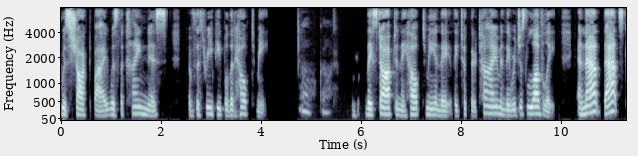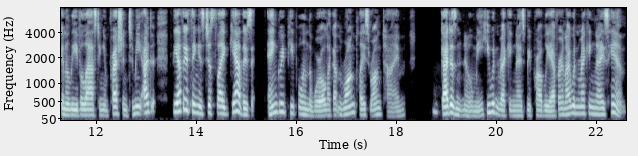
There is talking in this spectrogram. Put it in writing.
was shocked by was the kindness of the three people that helped me Oh God. they stopped and they helped me and they they took their time and they were just lovely and that that's going to leave a lasting impression to me I, the other thing is just like yeah there's angry people in the world i got in the wrong place wrong time guy doesn't know me. He wouldn't recognize me probably ever and i wouldn't recognize him.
